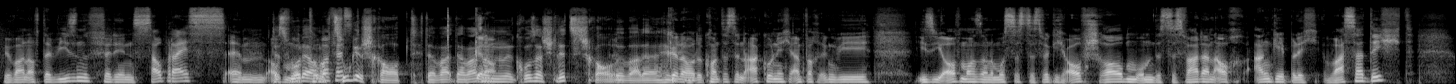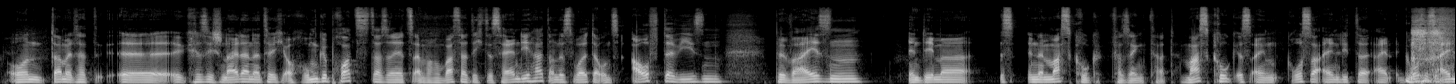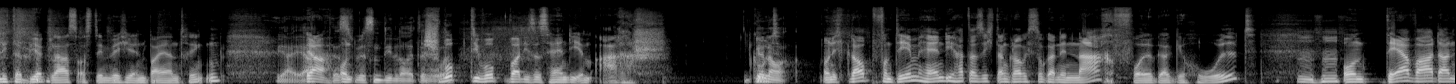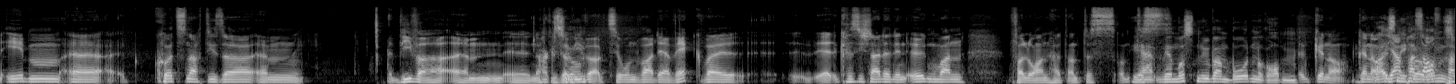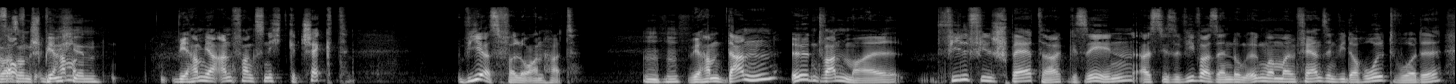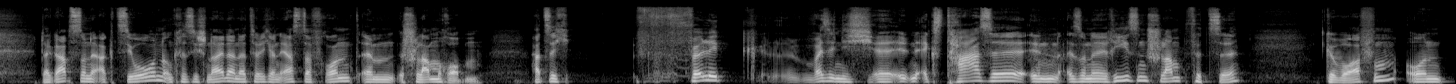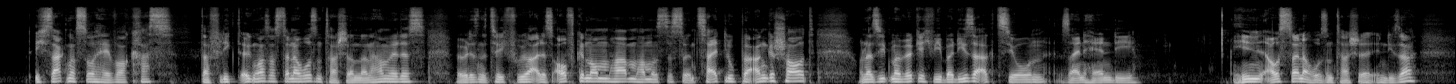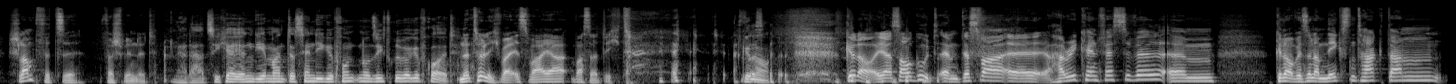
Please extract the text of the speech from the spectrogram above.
Wir waren auf der Wiesen für den Saupreis. Ähm, auf Das wurde auch noch zugeschraubt. Da war, da war Genau. so ein großer Schlitzschraube war da hinten. Genau, du konntest den Akku nicht einfach irgendwie easy aufmachen, sondern musstest das wirklich aufschrauben, um das, das war dann auch angeblich wasserdicht. Und damit hat äh, Chrissy Schneider natürlich auch rumgeprotzt, dass er jetzt einfach ein wasserdichtes Handy hat. Und das wollte er uns auf der Wiesen beweisen, indem er es in einem Maßkrug versenkt hat. Maßkrug ist ein großer ein Liter, ein großes ein Liter Bierglas, aus dem wir hier in Bayern trinken. Ja, ja, Ja, das und wissen die Leute. Schwuppdiwupp war dieses Handy im Arsch. Gut. Genau. Und ich glaube, von dem Handy hat er sich dann, glaube ich, sogar den Nachfolger geholt. Mhm. Und der war dann eben äh, kurz nach dieser ähm, Viva, ähm, äh, nach dieser Aktion. Viva-Aktion war der weg, weil äh, Christi Schneider den irgendwann verloren hat. Und das, und Ja, das, wir mussten über den Boden robben. genau, genau. Weiß ja, nicht pass warum, auf, es pass war auf. so ein wir haben, Spielchen. wir haben ja anfangs nicht gecheckt, wie er es verloren hat. Wir haben dann irgendwann mal viel, viel später gesehen, als diese Viva-Sendung irgendwann mal im Fernsehen wiederholt wurde, da gab es so eine Aktion und Chrissy Schneider natürlich an erster Front, ähm, Schlammrobben. Hat sich völlig, äh, weiß ich nicht, äh, in Ekstase in so eine riesen Schlammpfütze geworfen und ich sag noch so, hey, wow, krass, da fliegt irgendwas aus deiner Hosentasche. Und dann haben wir das, weil wir das natürlich früher alles aufgenommen haben, haben uns das so in Zeitlupe angeschaut und da sieht man wirklich, wie bei dieser Aktion sein Handy hin, aus seiner Hosentasche in dieser Schlammpfütze verschwindet. Ja, da hat sicher irgendjemand das Handy gefunden und sich drüber gefreut. Natürlich, weil es war ja wasserdicht. Genau. genau, ja, sau gut. Ähm, das war äh, Hurricane Festival. Ähm, genau, wir sind am nächsten Tag dann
